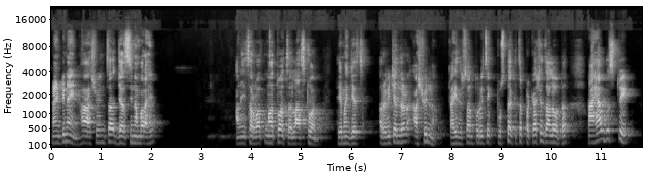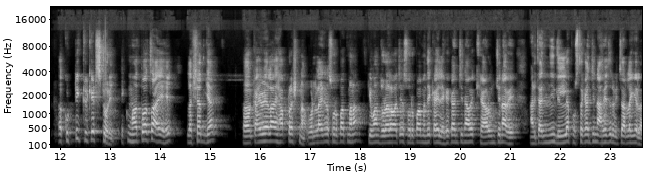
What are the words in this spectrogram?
नाईन्टी नाईन हा अश्विनचा जर्सी नंबर आहे. आणि सर्वात महत्वाचं लास्ट वन ते म्हणजेच रविचंद्रन अश्विननं काही दिवसांपूर्वीच एक पुस्तक त्याचं प्रकाशित झालं होतं. I have the street a kutti cricket story एक महत्वाचं आहे हे. लक्षात घ्या. काही वेळेला हा प्रश्न ऑनलाईनच्या स्वरूपात म्हणा किंवा जोडालावाच्या स्वरूपामध्ये काही लेखकांची नावे खेळाडूंची नावे आणि त्यांनी लिहिलेल्या पुस्तकांची नावे जर विचारलं गेलं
